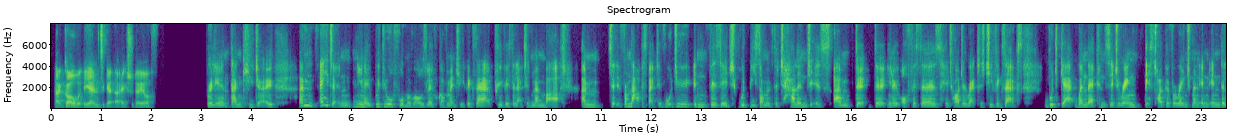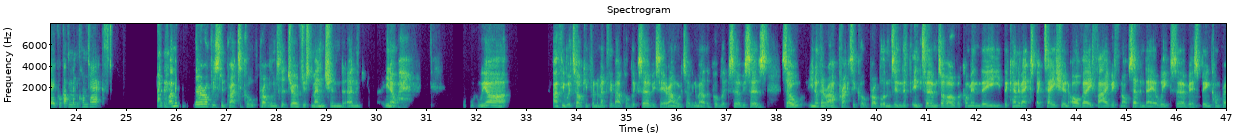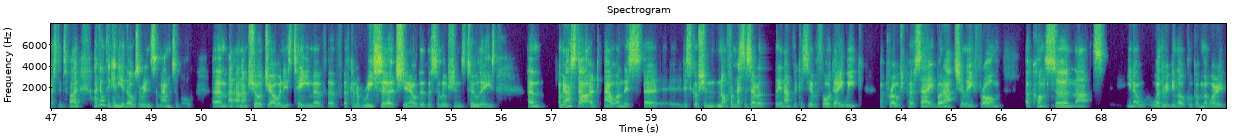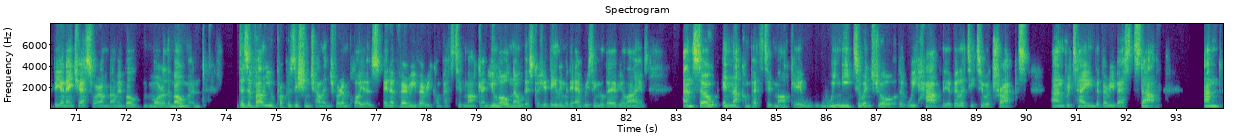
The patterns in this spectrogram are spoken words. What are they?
that goal at the end to get that extra day off. Brilliant. Thank you, Joe. Um, Aidan, you know, with your former roles, local government chief exec, previous elected member, um, to, from that perspective, what do you envisage would be some of the challenges um, that that you know officers, HR directors, chief execs would get when they're considering this type of arrangement in, in the local government context? I mean, there are obviously practical problems that Joe just mentioned. And, you know, we are, I think we're talking fundamentally about public service here, aren't we? We're talking about the public services. So you know there are practical problems in the in terms of overcoming the the kind of expectation of a five, if not seven day a week service being compressed into five. I don't think any of those are insurmountable. Um, and, and, I'm sure Joe and his team have, have, have kind of researched, you know, the, the solutions to these. Um, I mean, I started out on this uh, discussion not from necessarily an advocacy of a four-day week approach per se, but actually from a concern that you know whether it be local government where it be nhs where I'm, I'm involved more at the moment there's a value proposition challenge for employers in a very very competitive market. And you'll all know this because you're dealing with it every single day of your lives. And so in that competitive market we need to ensure that we have the ability to attract and retain the very best staff. And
